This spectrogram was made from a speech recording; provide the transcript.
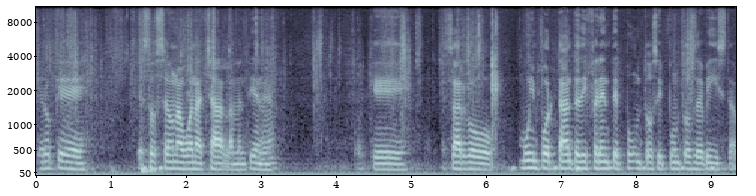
Quiero que esto sea una buena charla, ¿me entienden? Porque es algo muy importante, diferentes puntos y puntos de vista,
